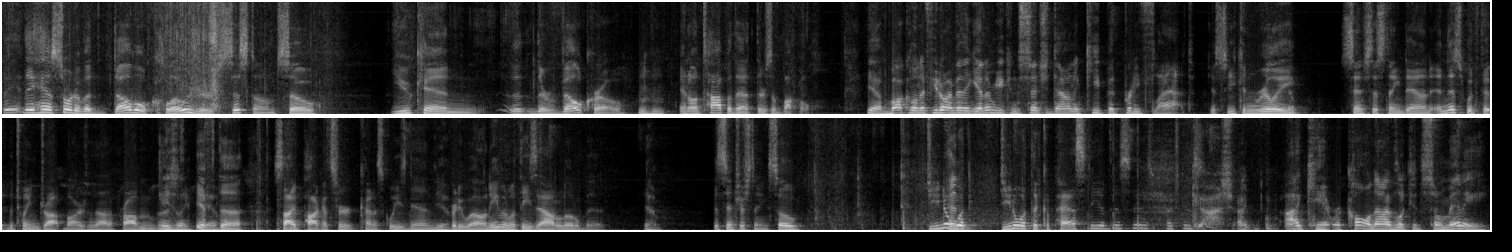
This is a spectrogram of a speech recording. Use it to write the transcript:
they, they have sort of a double closure system, so you can they're Velcro, mm-hmm. and on top of that, there's a buckle. Yeah, buckle, and if you don't have anything in them, you can cinch it down and keep it pretty flat. Yeah, so you can really cinch this thing down, and this would fit between drop bars without a problem. but Easily, if yeah. the side pockets are kind of squeezed in Yeah. pretty well, and even with these out a little bit, Yeah. it's interesting. So, do you know And- what do you know what the capacity of this is? Gosh, I, I can't recall. Now I've looked at so many.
